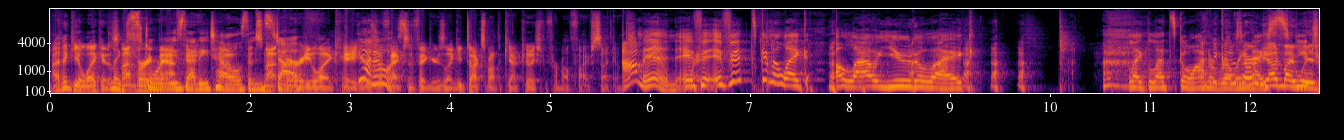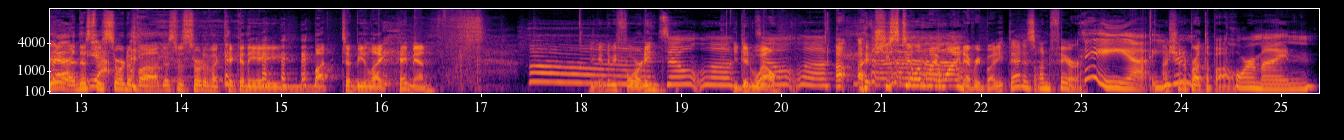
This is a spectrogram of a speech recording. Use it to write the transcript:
I think you'll like it. It's Like not very stories mathy, that he tells It's and not stuff. very like, hey, Yeah, here's no, the facts and figures. Like he talks about the calculation for about five seconds. I'm in. If, Right. if it's going to like allow you to like, like, let's go on I a think I really was already nice on my way there, and this Yeah. was sort of a this was sort of a kick in the butt to be like, hey man, You're getting to be 40. Don't look. You did well. Don't look. oh, uh, she's stealing my wine. Everybody, that is unfair. Hey, uh, you I should have brought the bottle. Pour mine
